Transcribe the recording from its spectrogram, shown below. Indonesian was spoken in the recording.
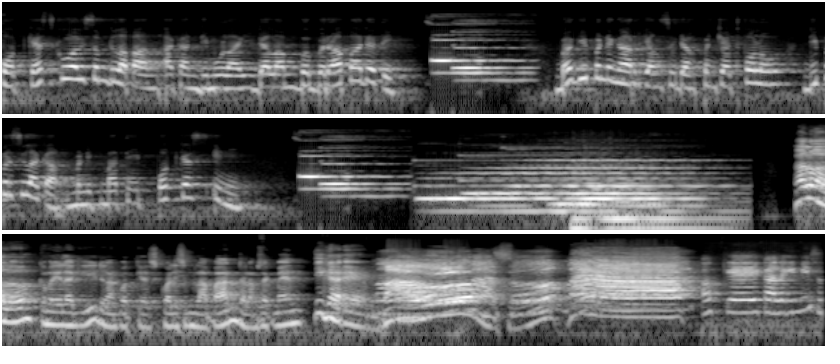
Podcast Kualisem 8 akan dimulai dalam beberapa detik. Bagi pendengar yang sudah pencet follow, dipersilakan menikmati podcast ini. Halo halo, kembali lagi dengan podcast Koalisi 8 dalam segmen 3M. Mau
